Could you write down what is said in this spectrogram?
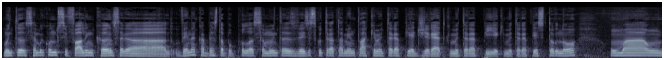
muita, sempre quando se fala em câncer, ah, vem na cabeça da população muitas vezes que o tratamento a quimioterapia é direto, quimioterapia, quimioterapia se tornou uma um,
